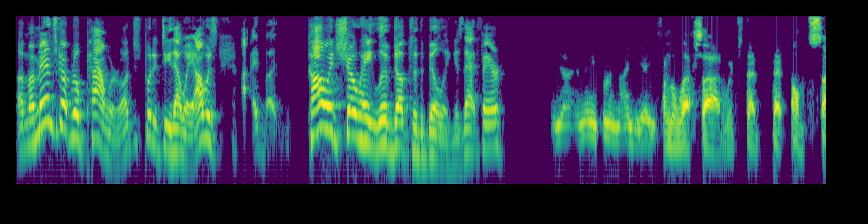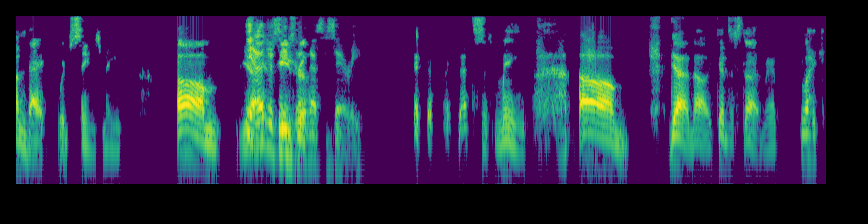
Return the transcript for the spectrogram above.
Uh, my man's got real power. I'll just put it to you that way. I was I, college Shohei lived up to the billing. Is that fair? Yeah, and then he threw 98 from the left side, which that that on Sunday, which seems mean. Um, yeah, yeah it just seems really, unnecessary. like that's just mean. Um, yeah, no, the kid's a stud, man. Like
